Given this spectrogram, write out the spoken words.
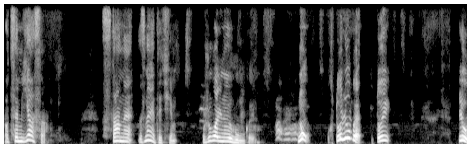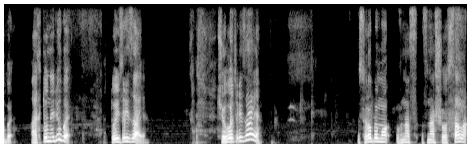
оце м'ясо стане, знаєте чим? Жувальною гумкою. Ну, хто любить, той любить. А хто не любить, той зрізає. Чого зрізає? Зробимо в нас з нашого сала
